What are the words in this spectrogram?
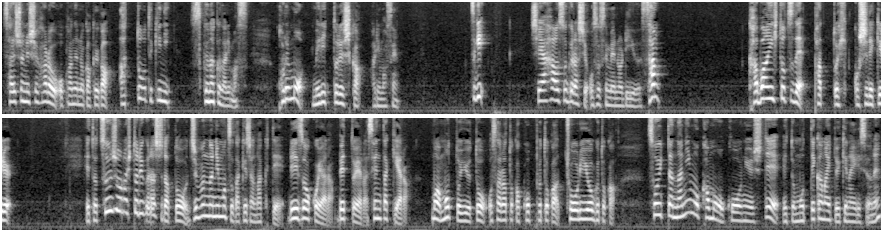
最初に支払うお金の額が圧倒的に少なくなります。これもメリットでしかありません。次。シェアハウス暮らしおすすめの理由3カバン一つでパッと引っ越しできる。えっと、通常の1人暮らしだと自分の荷物だけじゃなくて冷蔵庫やらベッドやら洗濯機やら、まあ、もっと言うとお皿とかコップとか調理用具とかそういった何もかもを購入して、えっと、持っていかないといけないですよね。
